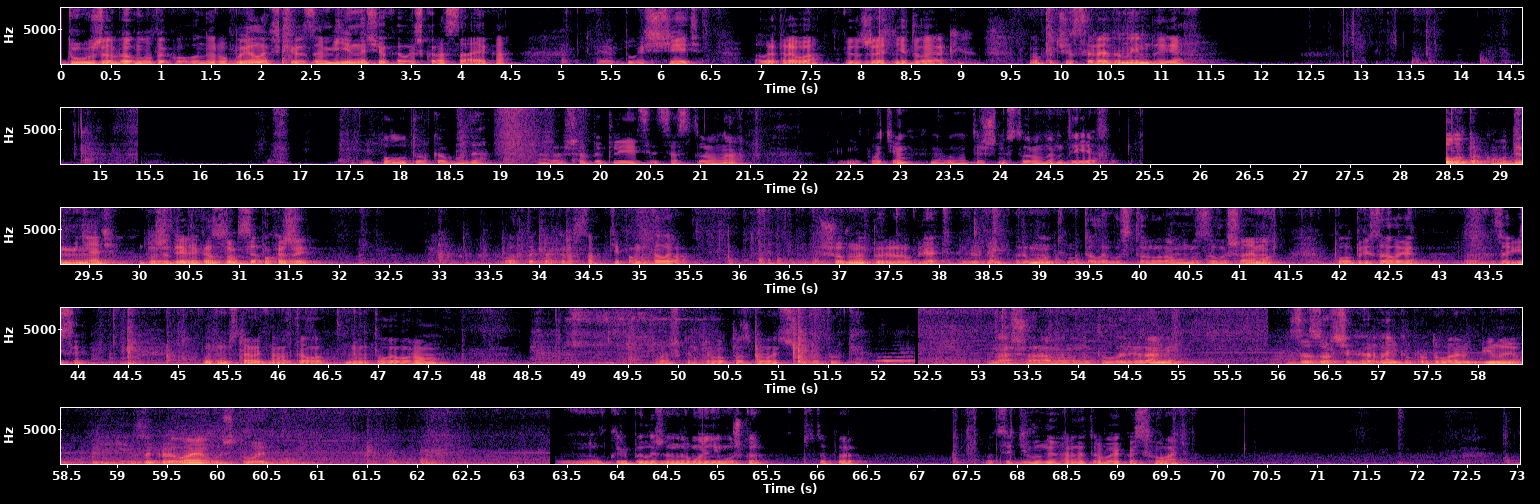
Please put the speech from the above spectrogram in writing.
Дуже давно такого не робили. Шкірзамінничок, але ж краса яка. Як блищить. Але треба бюджетні дверки. Ну, хоч і зсередини МДФ. І полуторка буде. Хорошо доклеїться ця сторона. І потім на внутрішню сторону МДФ. Полуторку будемо міняти. Дуже древня конструкція. Покажи. От така краса, типа металева. Щоб не переробляти людям ремонт, металеву стару раму ми залишаємо. Пообрізали е, завіси. Будемо ставити на, метало, на металеву раму. Трошки треба позбивати штукатурки. Наша рама на металевій рамі. Зазорчик гарненько продуваємо піною і закриваємо лиштвою. Ну, вкріпили ж на нормальні вушка, то тепер оце діло негарне треба якось сховати.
